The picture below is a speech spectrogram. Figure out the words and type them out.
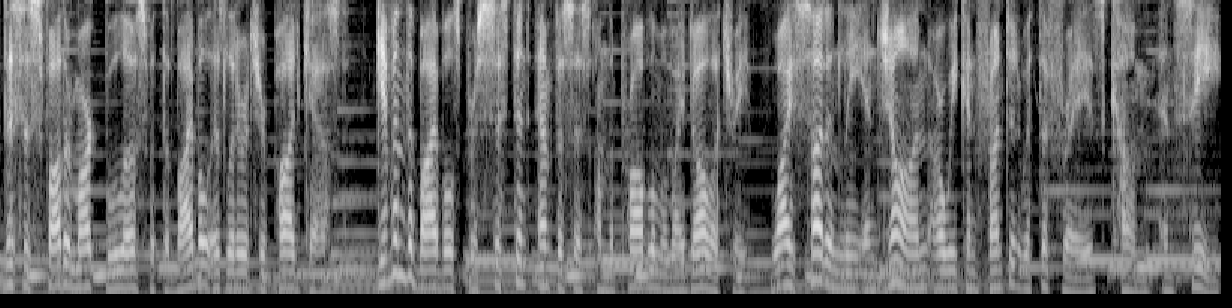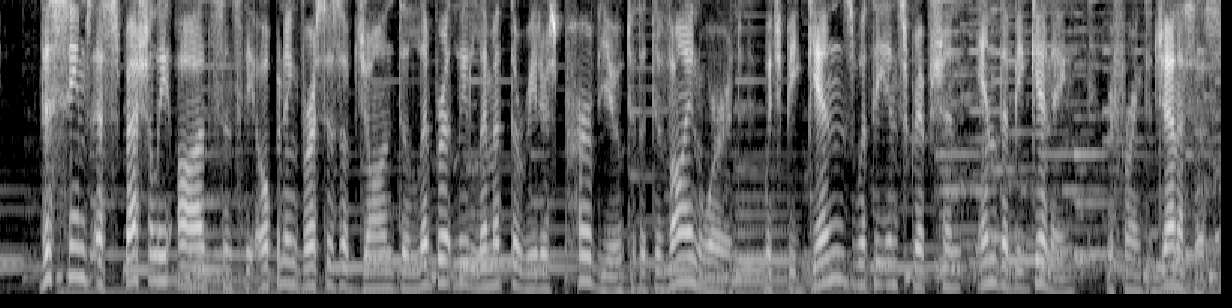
This is Father Marc Boulos with the Bible as Literature podcast. Given the Bible's persistent emphasis on the problem of idolatry, why suddenly in John are we confronted with the phrase, come and see? This seems especially odd since the opening verses of John deliberately limit the reader's purview to the divine word, which begins with the inscription, in the beginning, referring to Genesis.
